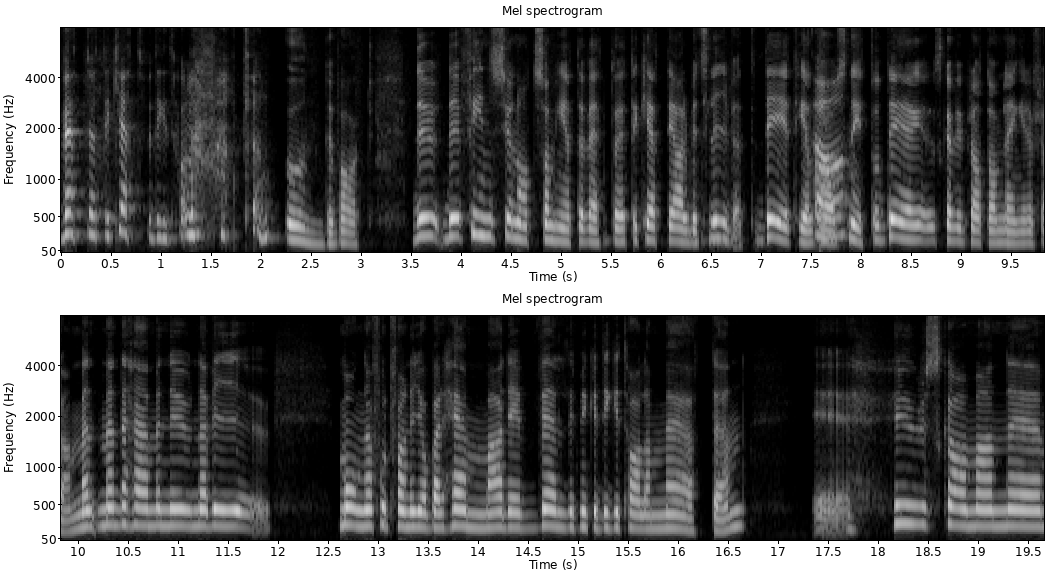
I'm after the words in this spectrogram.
Vett och etikett för digitala möten. Underbart! Du, det finns ju något som heter vett och etikett i arbetslivet. Det är ett helt Ja. avsnitt och det ska vi prata om längre fram. Men, men det här med nu när vi Många fortfarande jobbar hemma, det är väldigt mycket digitala möten. Eh, hur ska man eh,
